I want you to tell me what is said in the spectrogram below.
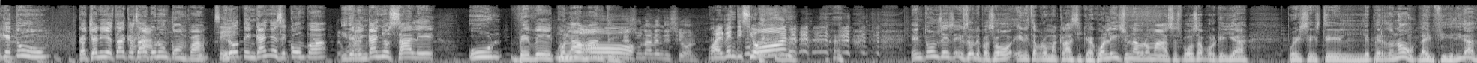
que tú, Cachanilla, estás casada Ajá. con un compa. Sí. Y luego te engaña ese compa y del engaño sale un bebé con la amante. Es una bendición. ¿Cuál bendición? Entonces, eso le pasó en esta broma clásica. Juan le hizo una broma a su esposa porque ella, pues, este, le perdonó la infidelidad.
